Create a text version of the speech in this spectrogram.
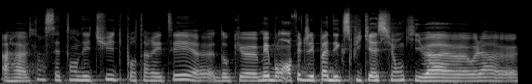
Ah, 7 ans d'études pour t'arrêter. donc, mais bon, en fait, j'ai pas d'explication qui va voilà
